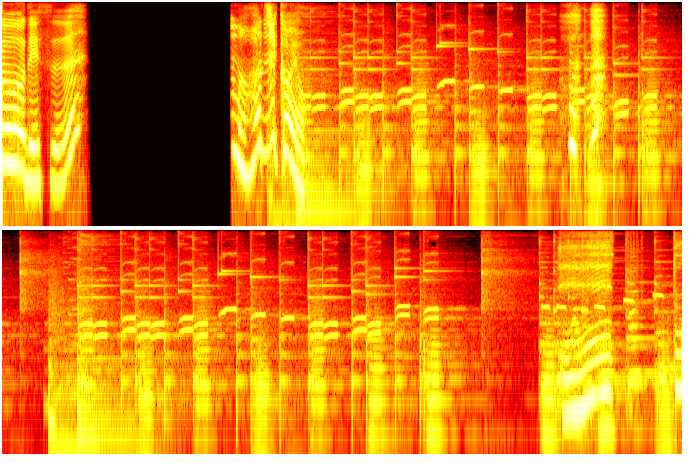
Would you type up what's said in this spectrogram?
どうです？マジかよ。えー、っと。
